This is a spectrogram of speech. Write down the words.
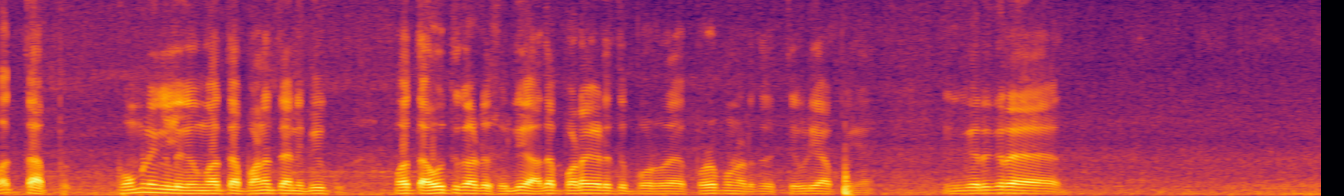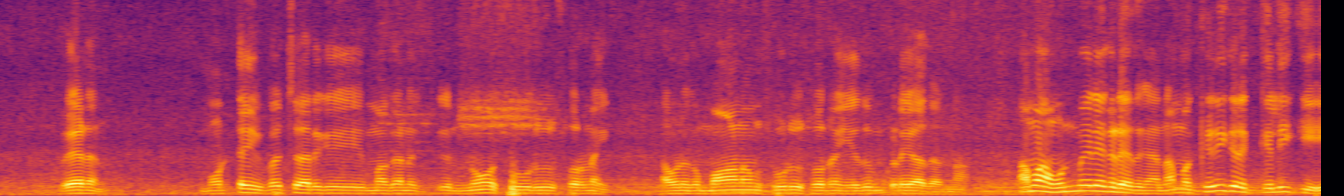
கோத்தா பொம்பளைங்களுக்கு கோத்தா பணத்தை அனுப்பி கோத்த அவுத்து காட்ட சொல்லி அதை படம் எடுத்து போடுற குழப்பம் நடத்துகிற தெவடியா பையன். இங்கே இருக்கிற வேடன் மொட்டை விபச்சாரிகை மகனுக்கு நோ சூடு சொரணை. அவனுக்கு மானம் சூடு சொரணை எதுவும் கிடையாது அண்ணா. ஆமாம் உண்மையிலே கிடையாதுங்க. நம்ம கிழிக்கிற கிளிக்கு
